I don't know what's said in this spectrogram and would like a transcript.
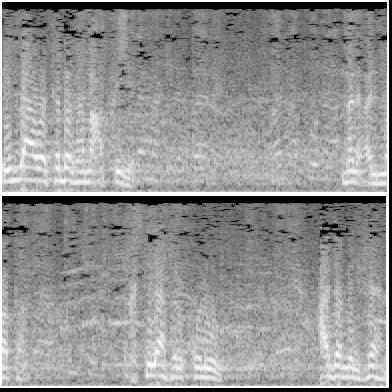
إلا وسببها معصية. منع المطر. اختلاف القلوب عدم الفهم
